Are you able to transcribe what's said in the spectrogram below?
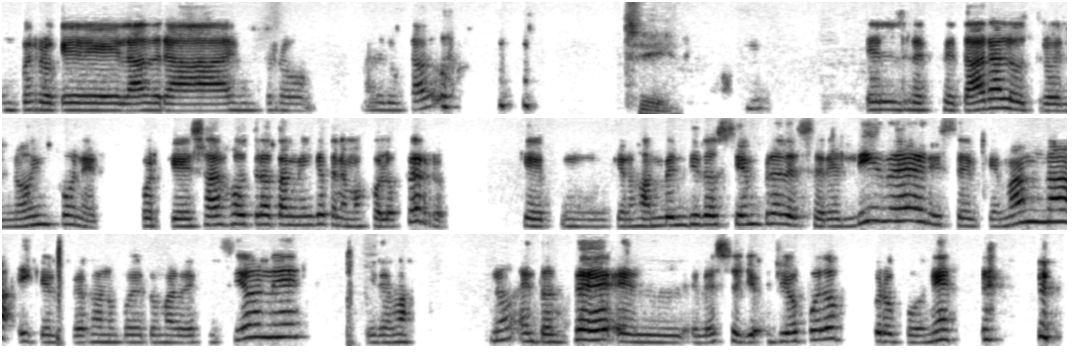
Un perro que ladra es un perro mal educado. Sí, El respetar al otro, el no imponer, porque esa es otra también que tenemos con los perros, que, mm, que nos han vendido siempre de ser el líder y ser el que manda y que el perro no puede tomar decisiones y demás. ¿no? Entonces, el, eso, yo, yo puedo proponer,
